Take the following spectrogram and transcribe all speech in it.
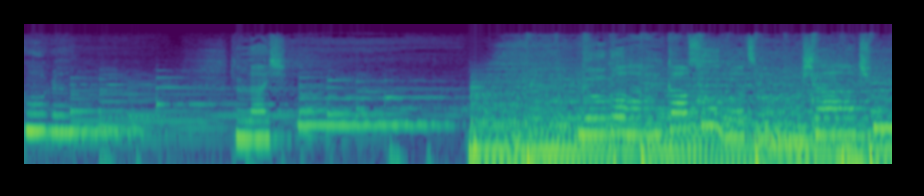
无人来想如果爱告诉我走下去。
